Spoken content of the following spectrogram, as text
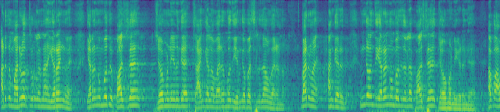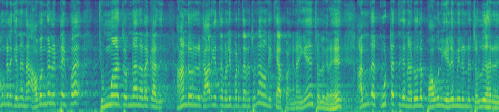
அடுத்து மருவத்தூரில் நான் இறங்குவேன். இறங்கும்போது பாஸ்டர் ஜோம் பண்ணிக்கிடுங்க. சாயங்காலம் வரும்போது எங்கள் பஸ்ஸில் தான் வரணும். வருவேன் அங்கே இருந்து. இங்கே வந்து இறங்கும்போது இதெல்லாம் பாஸ்டர் ஜோம் பண்ணிக்கிடுங்க. அப்போ அவங்களுக்கு என்னென்னா அவங்கள்ட்ட இப்போ சும்மா சொன்னால் நடக்காது. ஆண்டவர் ஒரு காரியத்தை வெளிப்படுத்துறேன்னு சொன்னால் அவங்க கேட்பாங்க. நான் ஏன் சொல்லுகிறேன்? அந்த கூட்டத்துக்கு நடுவில் பவுல் எளிமையில் என்று சொல்லுகாரு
